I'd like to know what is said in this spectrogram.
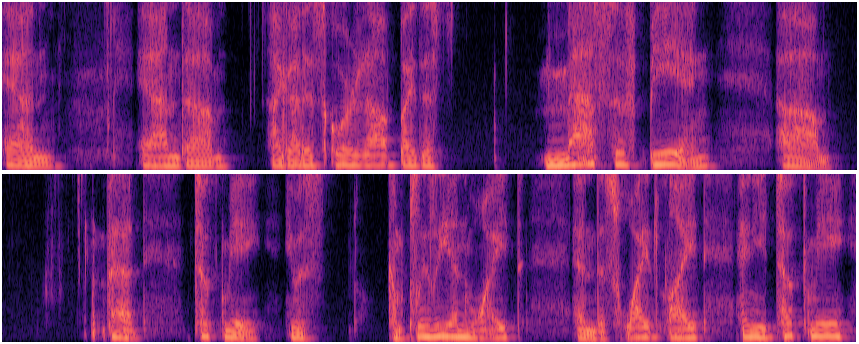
and and um, I got escorted out by this massive being um, that took me. He was completely in white and this white light, and he took me,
